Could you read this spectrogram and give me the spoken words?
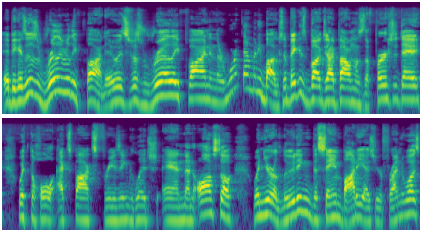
eh, because it was really, really fun. It was just really fun and there weren't that many bugs. The biggest bugs I found was the first day with the whole Xbox freezing glitch. And then also when you're looting the same body as your friend was,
